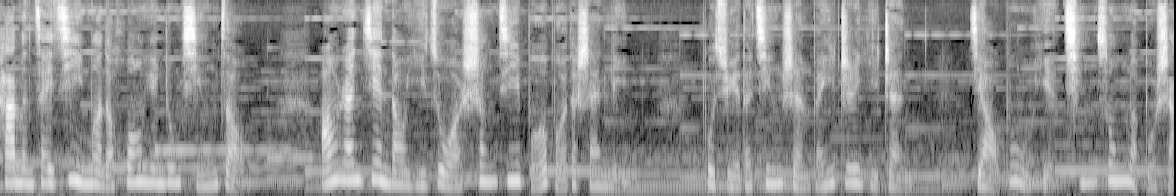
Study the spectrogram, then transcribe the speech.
他们在寂寞的荒原中行走，昂然见到一座生机勃勃的山林，不觉得精神为之一振，脚步也轻松了不少。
